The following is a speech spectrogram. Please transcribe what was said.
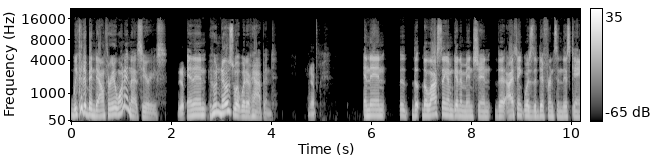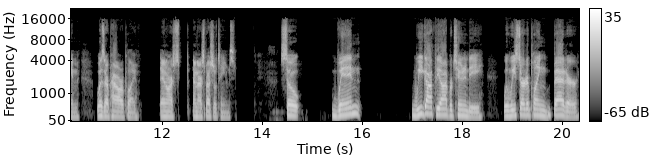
we could have been down three to one in that series. Yep. And then who knows what would have happened? Yep. And then the the, the last thing I'm going to mention that I think was the difference in this game was our power play and our and our special teams. So when we got the opportunity, when we started playing better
